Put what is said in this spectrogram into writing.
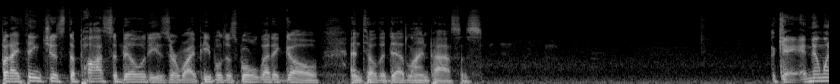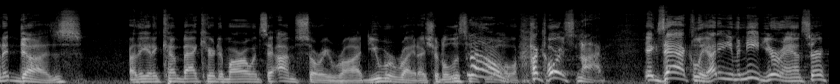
but I think just the possibilities are why people just won't let it go until the deadline passes. Okay, and then when it does, are they going to come back here tomorrow and say, "I'm sorry, Rod, you were right. I should have listened no. to you"? Of course not. Exactly. I didn't even need your answer.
